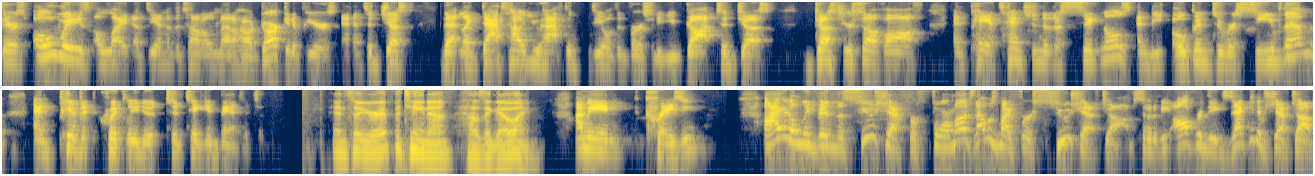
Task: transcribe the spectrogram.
There's always a light at the end of the tunnel, no matter how dark it appears. And to just that, like, that's how you have to deal with adversity. You've got to just dust yourself off and pay attention to the signals and be open to receive them and pivot quickly to, to take advantage of them. And so you're at Patina. How's it going? I mean, crazy. I had only been the sous chef for four months. That was my first sous chef job. So to be offered the executive chef job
